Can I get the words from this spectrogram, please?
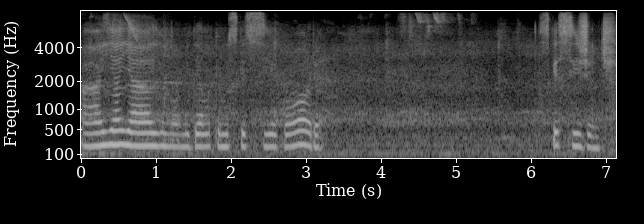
Ai, ai, ai, o nome dela que eu me esqueci agora. Esqueci, gente.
